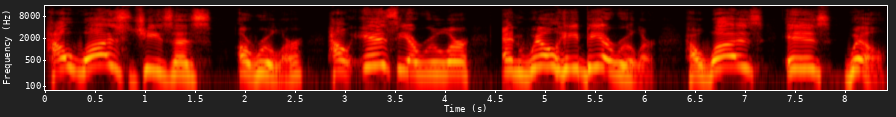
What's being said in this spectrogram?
how was Jesus a ruler? How is he a ruler? And will he be a ruler? How was, is, will.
